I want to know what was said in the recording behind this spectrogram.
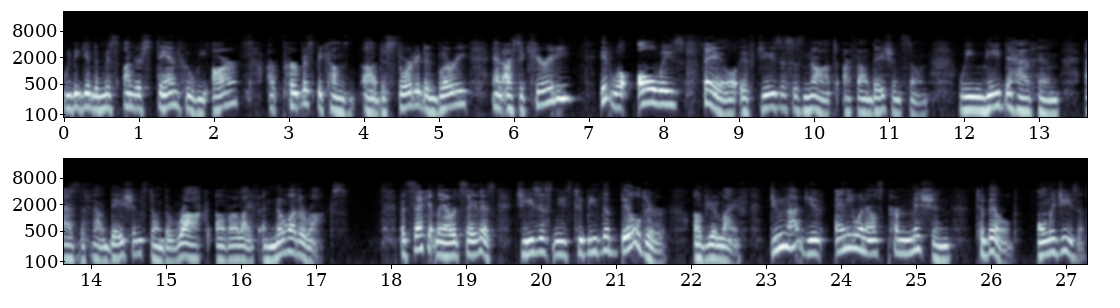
We begin to misunderstand who we are. Our purpose becomes uh, distorted and blurry. And our security, it will always fail if Jesus is not our foundation stone. We need to have him as the foundation stone, the rock of our life, and no other rocks. But secondly, I would say this Jesus needs to be the builder of your life. Do not give anyone else permission to build, only Jesus.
